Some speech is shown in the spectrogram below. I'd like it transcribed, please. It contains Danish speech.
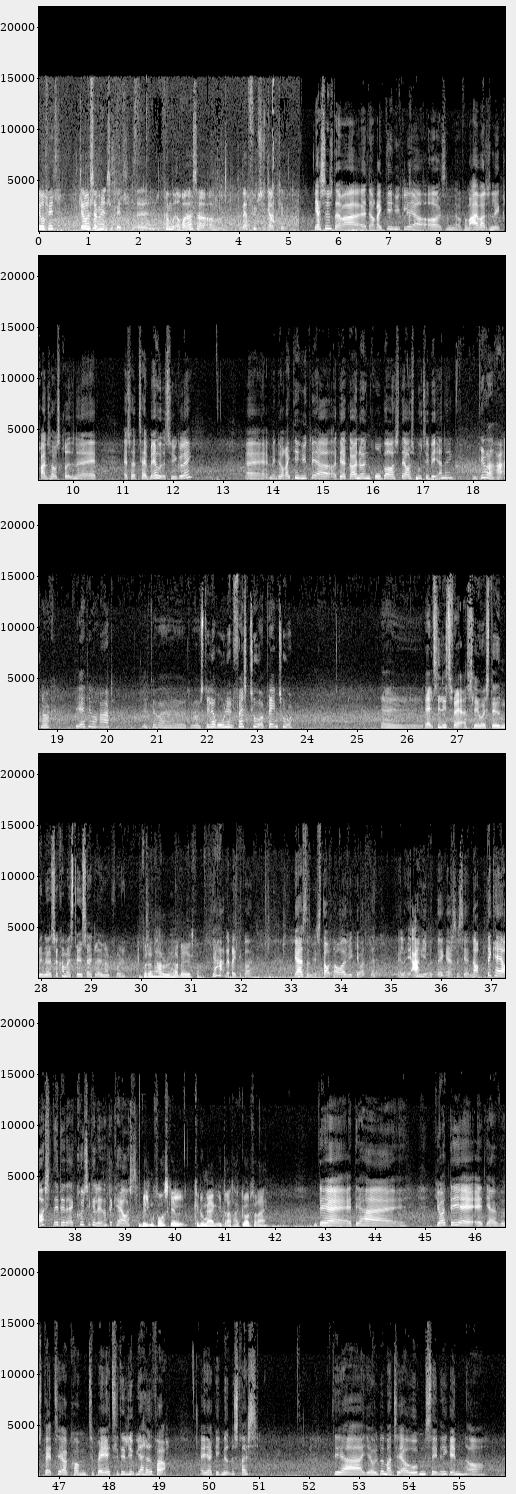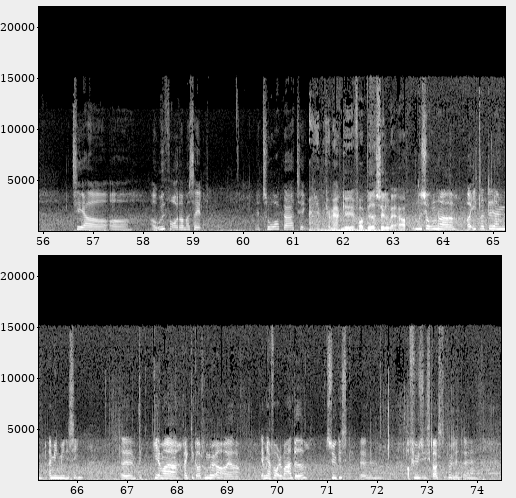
det var fedt. Det var simpelthen så fedt. Øh, komme ud og røre sig og være fysisk aktiv. Jeg synes, det var, det var rigtig hyggeligt, og, og, sådan, og for mig var det sådan lidt grænseoverskridende at altså, tage med ud at cykle. Ikke? Øh, men det var rigtig hyggeligt, og, og det at gøre noget i en gruppe også, det er også motiverende. Ikke? Det var rart nok. Ja, det var rart. Det, det, var, det var stille og roligt. En frisk tur, en pæn tur. Øh, er altid lidt svært at slæve afsted, men når jeg så kommer afsted, så er jeg glad nok for det. Hvordan har du det her bagefter? Jeg har det rigtig godt. Jeg er sådan lidt stolt over, at vi har gjort det. Eller jeg har gjort det, ikke? Altså siger, nå, det kan jeg også. Det er det der kryds i kalender, det kan jeg også. Hvilken forskel kan du mærke, idræt har gjort for dig? Det, er, det har øh, gjort det, at jeg er blevet stand til at komme tilbage til det liv, jeg havde før. At jeg gik ned med stress. Det har hjulpet mig til at åbne sindet igen og til at, at, at udfordre mig selv. At tåre gøre ting. Jeg kan mærke, at jeg får et bedre selvværd. Motion og, og idræt, det er, er min medicin. Øh, det giver mig rigtig godt humør, og jeg, jamen, jeg får det meget bedre psykisk øh, og fysisk også selvfølgelig. Øh,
